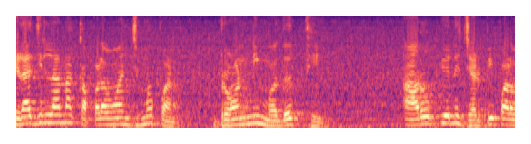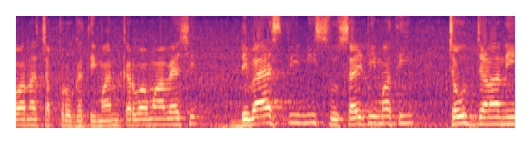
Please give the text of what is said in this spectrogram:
ખેડા જિલ્લાના કપડવંજમાં પણ ડ્રોનની મદદથી આરોપીઓને ઝડપી પાડવાના ચક્રો ગતિમાન કરવામાં આવ્યા છે. ડીવાયએસપીની સોસાયટીમાંથી ચૌદ જણાને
